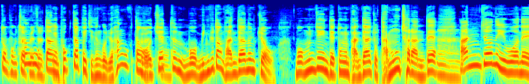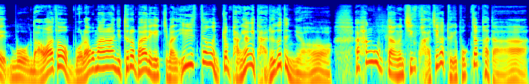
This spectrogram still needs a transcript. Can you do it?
또 복잡해졌죠. 한국당이 복잡해지는 거죠. 한국당은 그렇죠. 어쨌든 뭐 민주당 반대하는 쪽, 뭐 문재인 대통령 반대하는 쪽 다 뭉쳐라는데 음. 안전 의원에 뭐 나와서 뭐라고 말하는지 들어봐야 되겠지만 일성은 좀 방향이 다르거든요. 한국당은 지금 과제가 되게 복잡하다.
